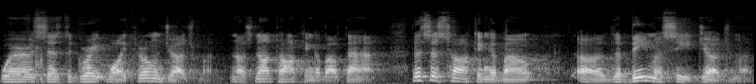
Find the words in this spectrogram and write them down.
where it says the great white throne judgment. No, it's not talking about that. This is talking about uh, the Bema seat judgment.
